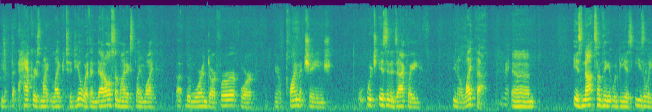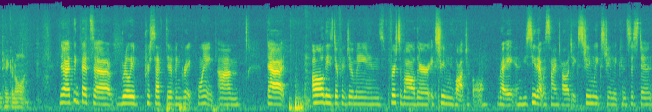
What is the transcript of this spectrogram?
you know, that hackers might like to deal with, and that also might explain why uh, the war in Darfur or you know climate change, which isn't exactly you know like that, Right. um, is not something that would be as easily taken on. No, I think that's a really perceptive and great point. Um, that all these different domains, first of all, they're extremely logical, right? And you see that with Scientology, extremely, extremely consistent,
